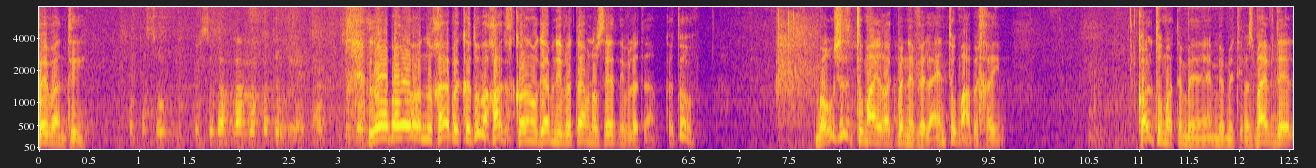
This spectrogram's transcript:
לא הבנתי. בפסוק כ"ו לא כתוב מת. לא, ברור, כתוב אחר כך, כל הנוגע בנבלתם נושא את נבלתם. כתוב. ברור שזה טומאה היא רק בנבלה, אין טומאה בחיים. כל טומאות הן במתים, אז מה ההבדל?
